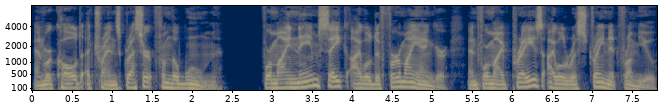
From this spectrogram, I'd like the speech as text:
and were called a transgressor from the womb. For my name's sake I will defer my anger, and for my praise I will restrain it from you,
